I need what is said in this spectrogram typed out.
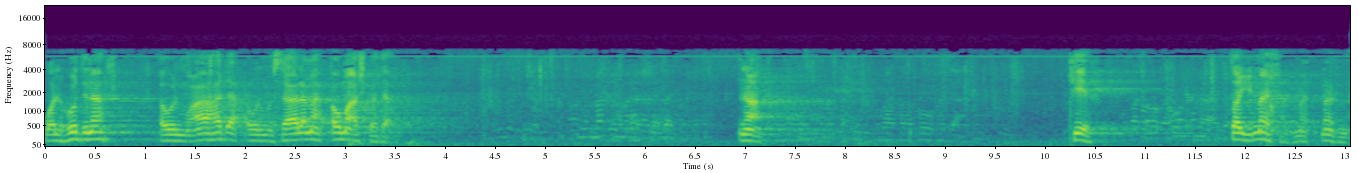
والهدنة أو المعاهدة أو المسالمة أو ما أشبه ذلك. نعم. كيف؟ طيب ما يخالف ما, ما في مانع.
